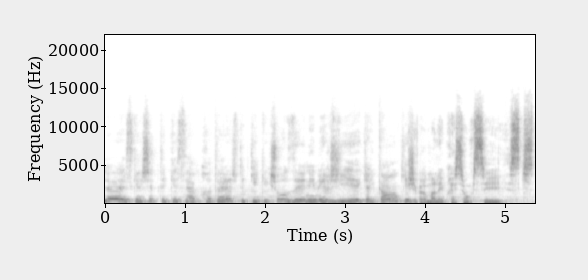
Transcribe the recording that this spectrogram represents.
là. Elle se cachait, peut-être que ça la protège, peut-être qu'il y a quelque chose, une énergie euh, quelconque. J'ai vraiment l'impression que c'est ce qui se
